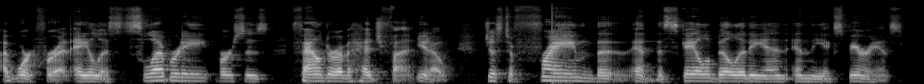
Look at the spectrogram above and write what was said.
I've worked for an A list celebrity versus founder of a hedge fund, you know, just to frame the, the scalability and, and the experience.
